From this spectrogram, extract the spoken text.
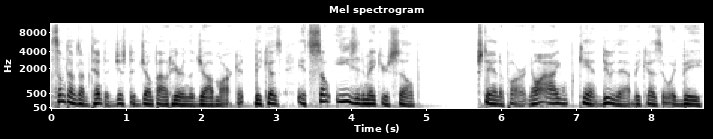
sometimes I'm tempted just to jump out here in the job market because it's so easy to make yourself stand apart. Now, I can't do that because it would be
